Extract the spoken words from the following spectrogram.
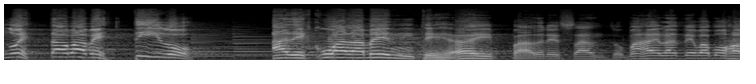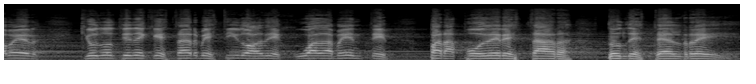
no estaba vestido adecuadamente. Ay, Padre Santo. Más adelante vamos a ver que uno tiene que estar vestido adecuadamente para poder estar donde está el rey.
